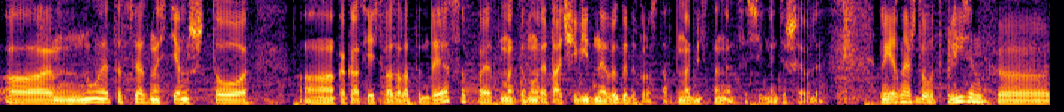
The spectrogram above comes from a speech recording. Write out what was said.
Э, ну, это связано с тем, что э, как раз есть возврат НДС, поэтому это, ну, это очевидная выгода, просто автомобиль становится сильно дешевле. Но я знаю, что вот в лизинг э,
